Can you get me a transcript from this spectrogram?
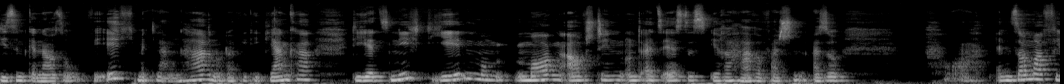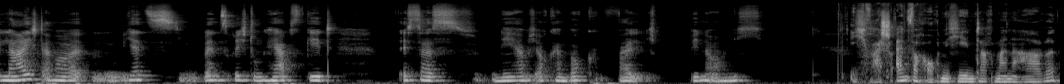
die sind genauso wie ich, mit langen Haaren oder wie die Bianca, die jetzt nicht jeden Morgen aufstehen und als erstes ihre Haare waschen. Also boah, im Sommer vielleicht, aber jetzt, wenn es Richtung Herbst geht, ist das, nee, habe ich auch keinen Bock, weil ich bin auch nicht. Ich wasche einfach auch nicht jeden Tag meine Haare,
